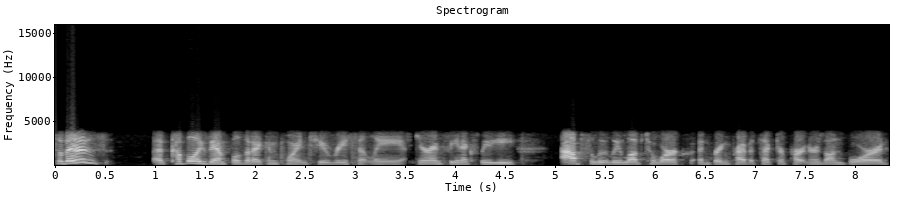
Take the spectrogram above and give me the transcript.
So there's a couple examples that I can point to recently. Here in Phoenix, we absolutely love to work and bring private sector partners on board.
